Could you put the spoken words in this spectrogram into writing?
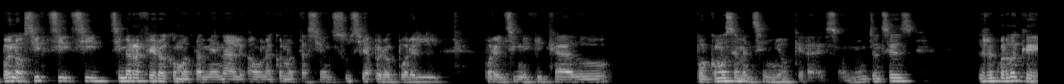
bueno, sí, sí, sí, sí me refiero como también a, a una connotación sucia, pero por el, por el significado, por cómo se me enseñó que era eso, ¿no? Entonces, recuerdo que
